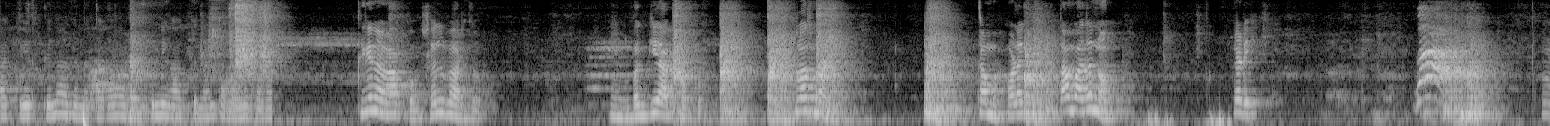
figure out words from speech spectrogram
ಹಾಕಿ ಇರ್ತೀನಿ. ಅದನ್ನು ತಗೊಂಡು ಡಸ್ಟ್ಬಿನ್ನಿಗೆ ಹಾಕ್ತೀನಿ ಅಂತ ಅವನು ತಗೊಂಡು ಕ್ಲೀನಾಗಿ ಹಾಕು ಚೆಲ್ಲಬಾರ್ದು ಹ್ಞೂ ಬಗ್ಗಿ ಹಾಕ್ಬೇಕು. ಕ್ಲೋಸ್ ಮಾಡಿ. ತಂಬ, ಒಳಗೆ. ತಂಬ ಅದನ್ನು. ನಡಿ. ಹ್ಞೂ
